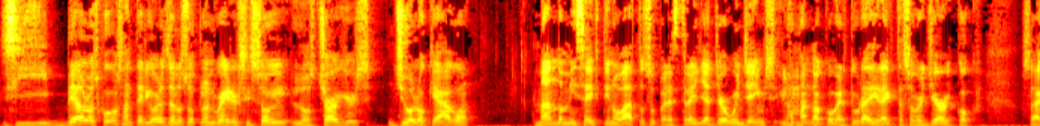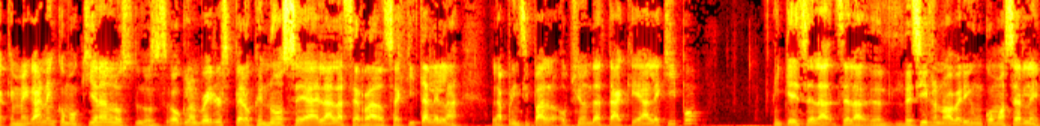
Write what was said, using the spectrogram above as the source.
Si veo los juegos anteriores de los Oakland Raiders y soy los Chargers, yo lo que hago, mando mi safety novato superestrella Derwin James y lo mando a cobertura directa sobre Jerry Cook. O sea, que me ganen como quieran los, los Oakland Raiders, pero que no sea el ala cerrada. O sea, quítale la, la principal opción de ataque al equipo y que se la, se la descifren o averigüen cómo hacerle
